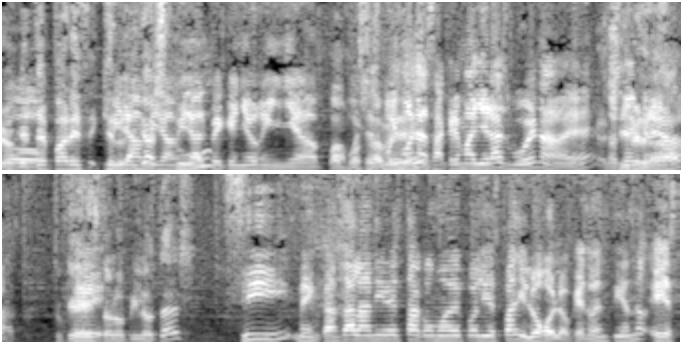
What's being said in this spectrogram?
¿Pero qué te parece? Que mira, lo digas mira, tú. mira, el pequeño. Vamos Pues a es muy ver. buena, esa cremallera es buena, ¿eh? No Sí, te ¿verdad? creas. ¿Tú que Sí. esto lo pilotas? Sí, me encanta la nieve esta como de poliespan y luego lo que no entiendo es,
